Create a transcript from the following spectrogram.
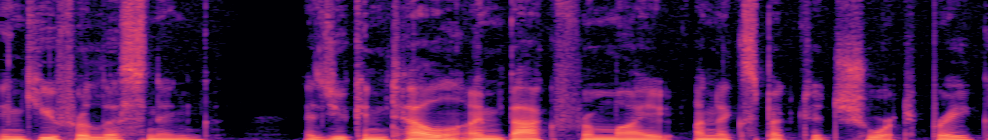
Thank you for listening. As you can tell, I'm back from my unexpected short break.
